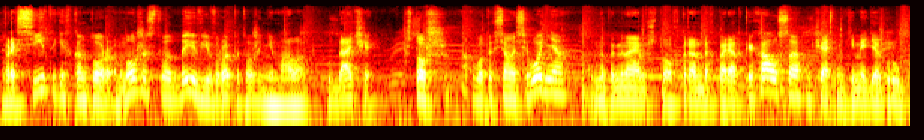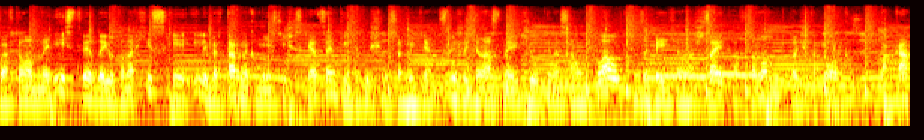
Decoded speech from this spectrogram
В России таких контор множество, да и в Европе тоже немало. Удачи! Что ж, вот и все на сегодня. Напоминаем, что в трендах порядка и хаоса участники медиагруппы «Автономное действие» дают анархистские и либертарно-коммунистические оценки текущим событиям. Слушайте нас на YouTube и на SoundCloud, заходите на наш сайт autonom.org. Пока!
